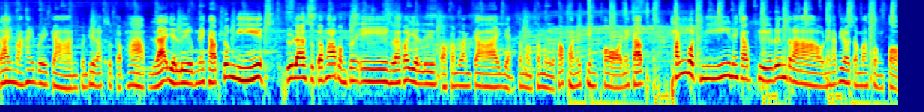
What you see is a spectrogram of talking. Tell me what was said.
ได้มาให้บริการคนที่รักสุขภาพ และอย่าลืมนะครับช่วงนี้ดูแลสุขภาพของตัวเอง แล้วก็อย่าลืมออกกำลังกายอย่างสม่ำเสมอพักผ่อนให้เพียงพอนะครับทั้งหมดนี้นะครับคือเรื่องราวนะครับที่เราจะมาส่งต่อ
